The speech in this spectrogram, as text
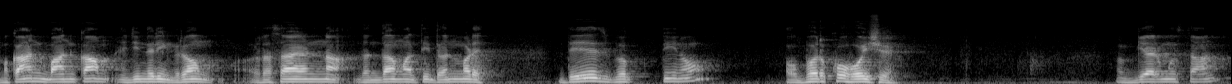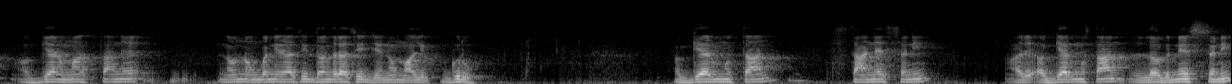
મકાન, બાંધકામ, એન્જિનિયરિંગ, રમ, રસાયણના ધંધામાંથી ધન મળે. દેશભક્તિનો અભરખો હોય છે. અગિયારમું સ્થાન, અગિયારમા સ્થાને નવ નંબરની રાશિ ધન રાશિ જેનો માલિક ગુરુ. અગિયારમું સ્થાન સ્થાનેશ શનિ, અરે અગિયારમું સ્થાન લગ્નેશ શનિ.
